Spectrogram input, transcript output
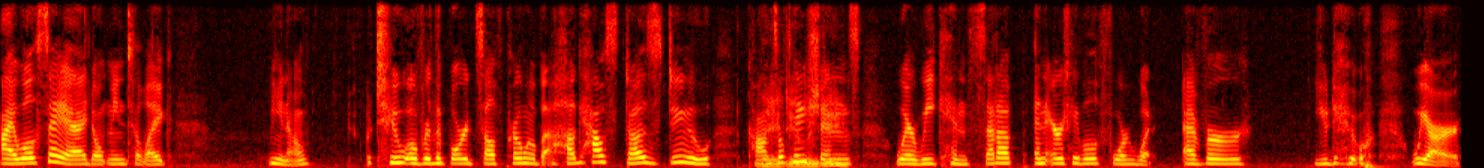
I will say I don't mean to like, you know, too over the board self promo, but Hug House does do consultations where we can set up an Airtable for whatever you do. We are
